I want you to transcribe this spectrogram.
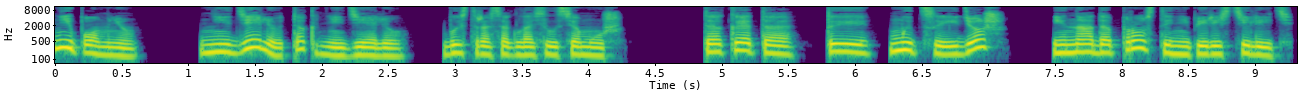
не помню. Неделю, так неделю, быстро согласился муж. Так это ты мыться идешь? И надо просто не перестелить.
